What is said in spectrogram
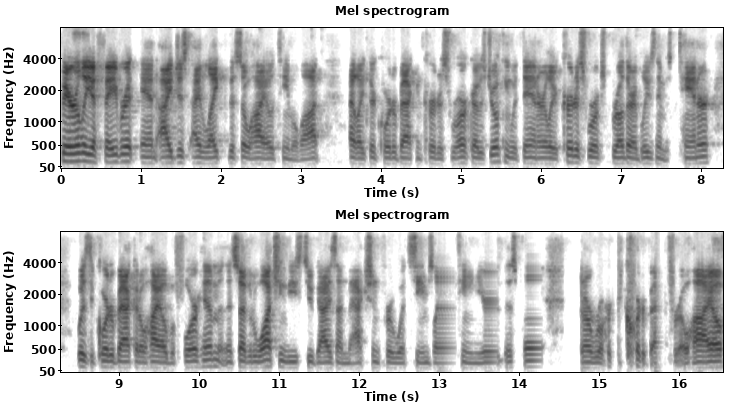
barely a favorite, and I just I like this Ohio team a lot. I like their quarterback and Curtis Rourke. I was joking with Dan earlier. Curtis Rourke's brother, I believe his name is Tanner, was the quarterback at Ohio before him. And so I've been watching these two guys on MACtion for what seems like 10 years at this point. And Rourke, quarterback for Ohio.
